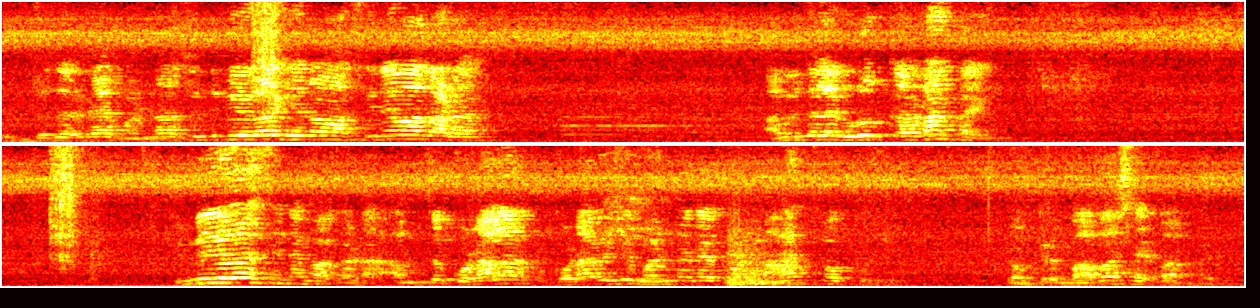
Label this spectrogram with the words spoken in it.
तुमचं जर काय म्हणणं असेल तर वेगळा घेणं सिनेमा काढा. आम्ही त्याला विरोध करणार नाही. तुम्ही वेगळा सिनेमा काढा. आमचं कोणाला कोणाविषयी म्हणणं नाही पण महात्मा फुले. डॉक्टर बाबासाहेब आंबेडकर.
